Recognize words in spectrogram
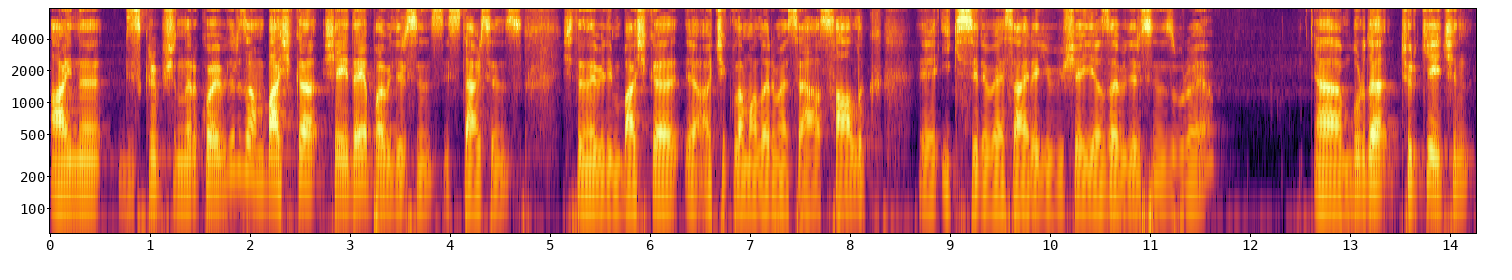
Aynı description'ları koyabiliriz ama başka şey de yapabilirsiniz isterseniz. İşte ne bileyim başka e, açıklamaları mesela sağlık e, iksiri vesaire gibi bir şey yazabilirsiniz buraya. Ee, burada Türkiye için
